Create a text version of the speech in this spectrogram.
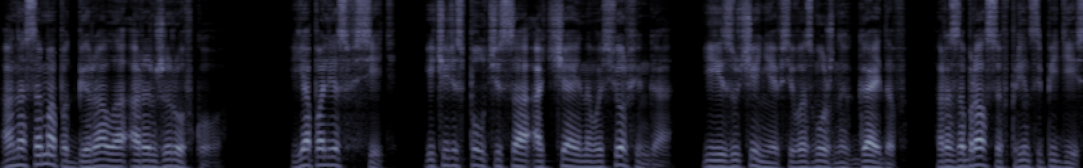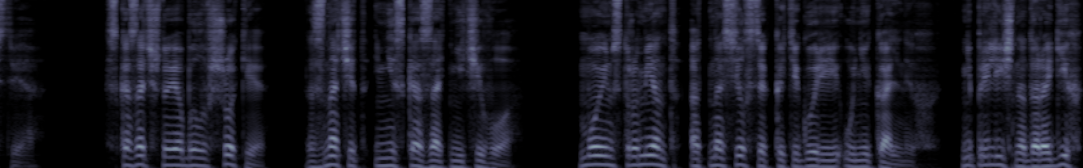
она сама подбирала аранжировку. Я полез в сеть, и через полчаса отчаянного серфинга и изучения всевозможных гайдов разобрался в принципе действия. Сказать, что я был в шоке, значит не сказать ничего. Мой инструмент относился к категории уникальных, неприлично дорогих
